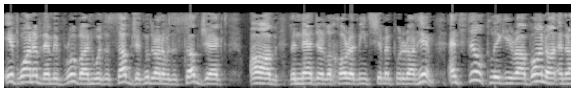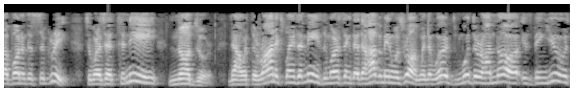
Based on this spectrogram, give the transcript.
If one of them, if Ruvan, who was a subject, mudr was a subject of the neder lechora means Shimon put it on him, and still pligi rabbanon, and the rabbanon disagree. So when it says tani nadur, now, what the Ran explains that means, the Gemara is saying that the Havamin was wrong. When the word Mudur Hana is being used,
